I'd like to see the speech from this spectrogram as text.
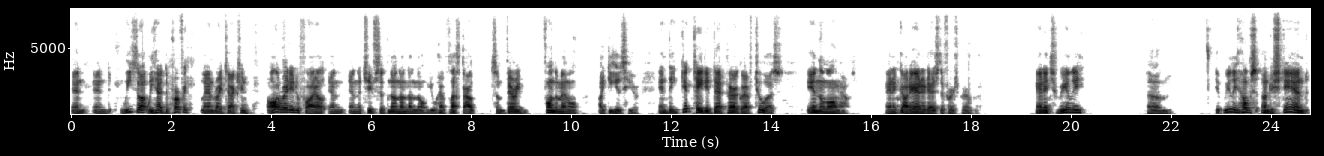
And, and we thought we had the perfect land rights action all ready to file, and, and the chief said, No, no, no, no. You have left out some very fundamental ideas here. And they dictated that paragraph to us in the Longhouse, and it got added as the first paragraph and it's really um, it really helps understand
